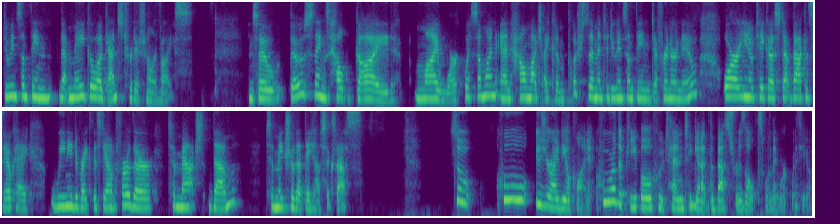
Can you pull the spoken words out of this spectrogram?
doing something that may go against traditional advice. And so those things help guide my work with someone and how much I can push them into doing something different or new or you know take a step back and say okay we need to break this down further to match them to make sure that they have success. So who is your ideal client? Who are the people who tend to get the best results when they work with you?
